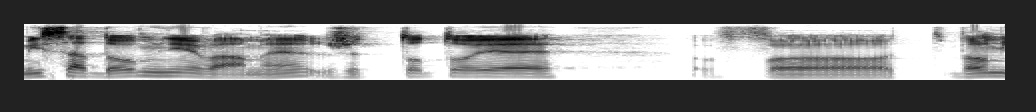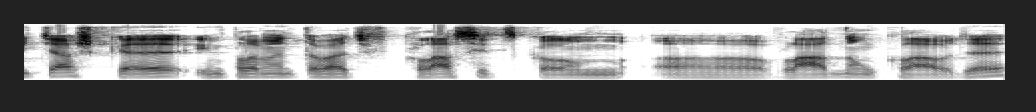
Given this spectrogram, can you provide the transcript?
My sa domnievame, že toto je v, veľmi ťažké implementovať v klasickom vládnom cloude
